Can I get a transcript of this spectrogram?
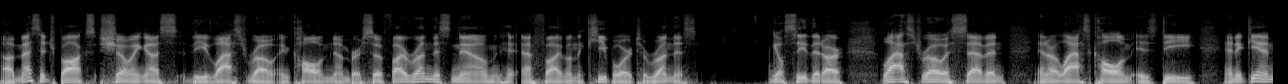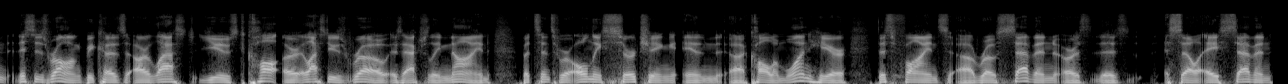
a message box showing us the last row and column number. So if I run this now, to hit F5 on the keyboard to run this you'll see that our last row is 7 and our last column is D. And again, this is wrong because our last used col- or last used row is actually 9, but since we're only searching in uh, column 1 here, this finds uh, row 7 or this cell A7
